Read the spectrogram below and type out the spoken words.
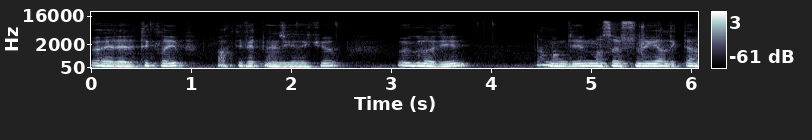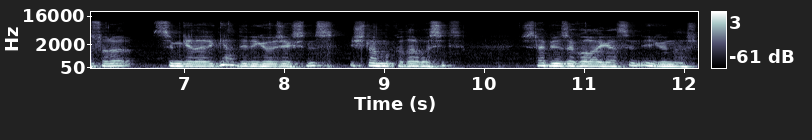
öğeleri tıklayıp aktif etmeniz gerekiyor. Uygula deyin. Tamam deyin. Masa üstüne geldikten sonra simgeleri geldiğini göreceksiniz. İşlem bu kadar basit. Hepinize kolay gelsin. İyi günler.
